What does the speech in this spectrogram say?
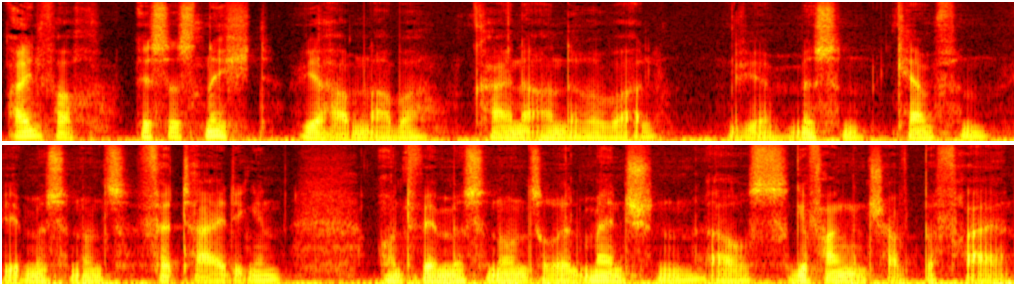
Einfach ist es nicht. Wir haben aber keine andere Wahl. Wir müssen kämpfen, wir müssen uns verteidigen und wir müssen unsere Menschen aus Gefangenschaft befreien.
